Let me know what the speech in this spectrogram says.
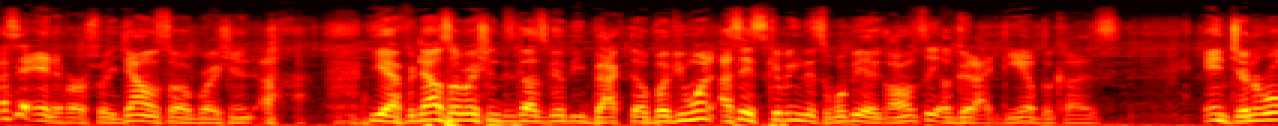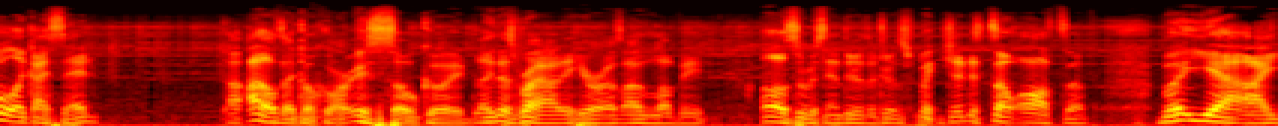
I say anniversary, down celebration. yeah, for down celebration, this guys gonna be back though. But if you want, I say skipping this would be a, honestly a good idea because, in general, like I said, I, I love that Goku It's so good. Like that's right out of Heroes. I love it. I love Super Saiyan 3 the transformation. It's so awesome. But yeah, I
